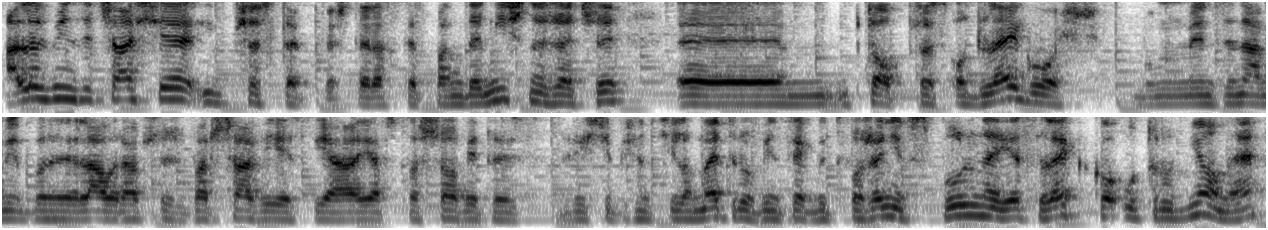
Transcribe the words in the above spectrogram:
ale w międzyczasie i przez te też teraz te pandemiczne rzeczy, to przez odległość, bo między nami Laura przecież w Warszawie jest jest, ja, ja w Staszowie to jest 250 km, więc jakby tworzenie wspólne jest lekko utrudnione,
